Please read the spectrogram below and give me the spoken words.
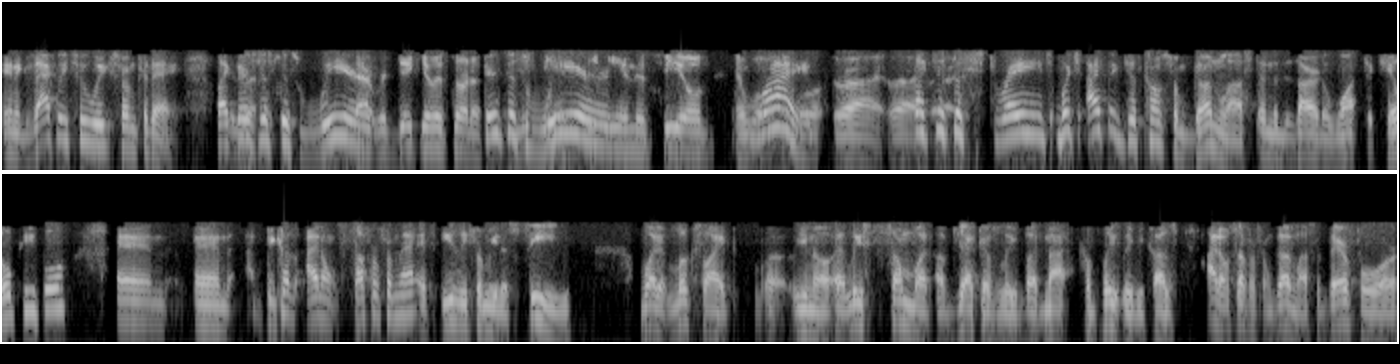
in exactly two weeks from today." Like there's just this weird. That ridiculous sort of. there's this weird. in this field and we'll, Right. we'll- right, right. like just a strange which i think just comes from gun lust and the desire to want to kill people and and because i don't suffer from that it's easy for me to see what it looks like uh, you know at least somewhat objectively but not completely because i don't suffer from gun lust and therefore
